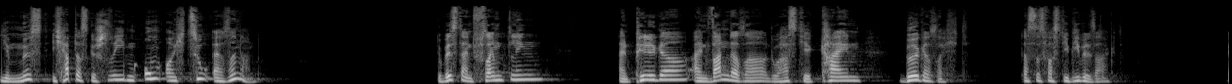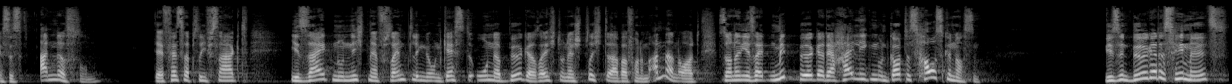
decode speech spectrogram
ihr müsst, ich habe das geschrieben, um euch zu erinnern. Du bist ein Fremdling, ein Pilger, ein Wanderer, du hast hier kein Bürgerrecht. Das ist, was die Bibel sagt. Es ist andersrum. Der Epheserbrief sagt, ihr seid nun nicht mehr Fremdlinge und Gäste ohne Bürgerrecht, und er spricht da aber von einem anderen Ort, sondern ihr seid Mitbürger der Heiligen und Gottes Hausgenossen. Wir sind Bürger des Himmels,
